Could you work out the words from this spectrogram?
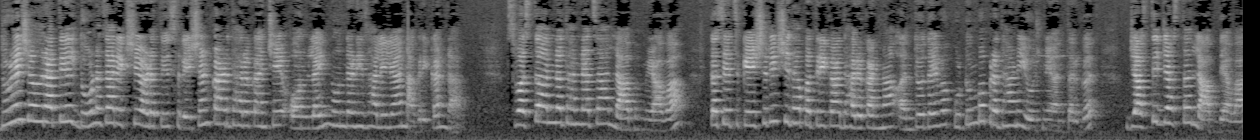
धुळे शहरातील दोन हजार एकशे अडतीस रेशन कार्ड धारकांचे ऑनलाईन नोंदणी झालेल्या नागरिकांना स्वस्त अन्नधान्याचा लाभ मिळावा तसेच केशरी शिधापत्रिका धारकांना अंत्योदय व कुटुंब प्रधान योजनेअंतर्गत जास्तीत जास्त लाभ द्यावा.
